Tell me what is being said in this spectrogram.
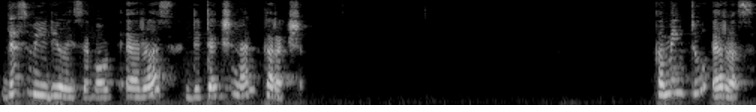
This video is about errors, detection and correction. Coming to errors.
